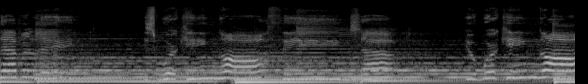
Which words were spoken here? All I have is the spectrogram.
Never late is working all things out. You're working all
